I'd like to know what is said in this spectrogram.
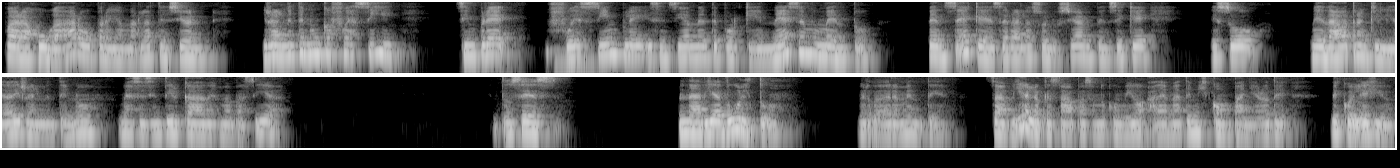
para jugar o para llamar la atención. Y realmente nunca fue así. Siempre fue simple y sencillamente porque en ese momento pensé que esa era la solución, pensé que eso me daba tranquilidad y realmente no, me hace sentir cada vez más vacía. Entonces, nadie adulto, verdaderamente, sabía lo que estaba pasando conmigo, además de mis compañeros de, de colegio,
